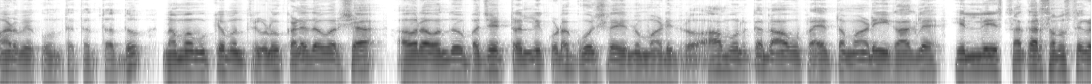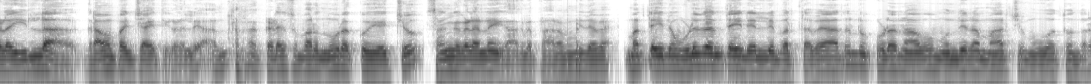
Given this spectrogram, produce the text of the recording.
ಮಾಡಬೇಕು ಅಂತಕ್ಕಂಥದ್ದು ನಮ್ಮ ಮುಖ್ಯಮಂತ್ರಿಗಳು ಕಳೆದ ವರ್ಷ ಅವರ ಒಂದು ಬಜೆಟ್ ಅಲ್ಲಿ ಕೂಡ ಘೋಷಣೆಯನ್ನು ಮಾಡಿದ್ರು. ಆ ಮೂಲಕ ನಾವು ಪ್ರಯತ್ನ ಮಾಡಿ ಈಗಾಗಲೇ ಎಲ್ಲಿ ಸಹಕಾರ ಸಂಸ್ಥೆಗಳ ಇಲ್ಲ ಗ್ರಾಮ ಪಂಚಾಯಿತಿಗಳಲ್ಲಿ, ಅಂತಹ ಕಡೆ ಸುಮಾರು ನೂರಕ್ಕೂ ಹೆಚ್ಚು ಸಂಘಗಳನ್ನ ಈಗಾಗಲೇ ಪ್ರಾರಂಭ ಮಾಡಿದ್ದೇವೆ. ಮತ್ತೆ ಇನ್ನು ಉಳಿದಂತೆ ಇನ್ನೆಲ್ಲಿ ಬರ್ತವೆ, ಅದನ್ನು ಕೂಡ ನಾವು ಮುಂದಿನ ಮಾರ್ಚ್ ಮೂವತ್ತೊಂದರ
